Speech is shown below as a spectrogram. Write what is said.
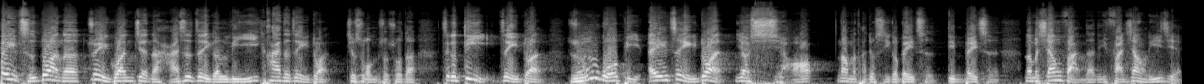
背驰段呢，最关键的还是这个离开的这一段，就是我们所说的这个 D 这一段，如果比 A 这一段要小。那么它就是一个背驰，顶背驰。那么相反的，你反向理解，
